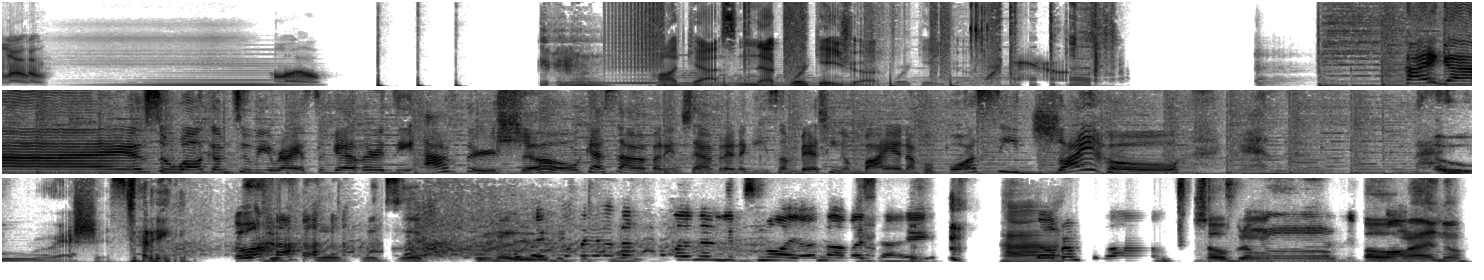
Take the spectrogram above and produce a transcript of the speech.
Hello? Hello? Podcast Network Asia. Hi guys! Welcome to We Rise Together, the after show. Kasama pa rin syempre nag-iisang beshi ng bayan. Ako po si Jaiho. Hello, my Oh. precious. Charing. What, what's up? Kung Okay, naririnig kaya ang kapal ng lips mo ngayon, Mama Jai. Ha? Sobrang plump. Sobrang, oo mo. nga, no?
